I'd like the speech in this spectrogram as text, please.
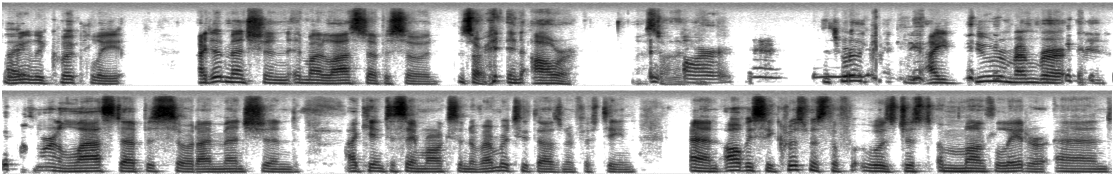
really quickly, I did mention in my last episode, sorry, in our, in our it's really quickly. I do remember in our last episode, I mentioned I came to St. Mark's in November 2015. And obviously, Christmas was just a month later. And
